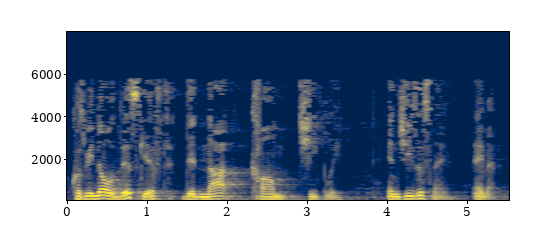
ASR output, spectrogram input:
because we know this gift did not come cheaply. In Jesus' name, amen.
